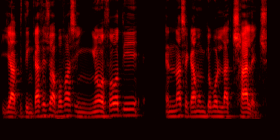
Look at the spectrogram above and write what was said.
για την κάθε σου απόφαση νιώθω ότι ε, να σε κάνουν πιο πολλά challenge.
